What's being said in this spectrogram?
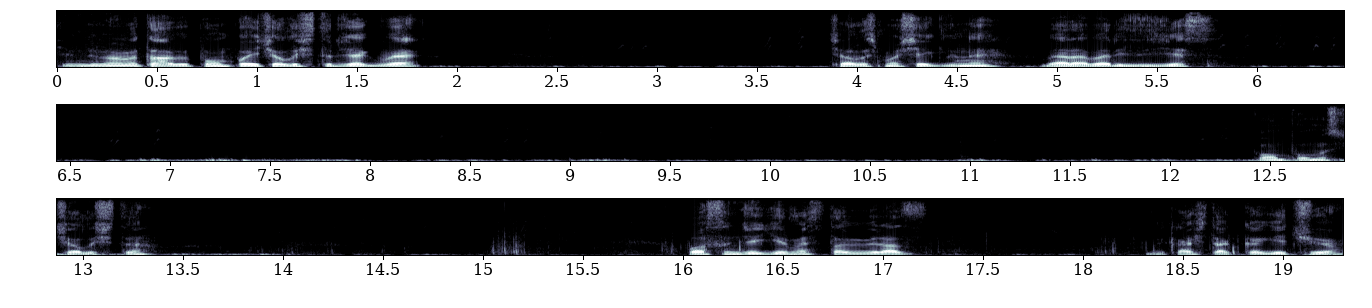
Şimdi Mehmet abi pompayı çalıştıracak ve çalışma şeklini beraber izleyeceğiz. Pompamız çalıştı. Basınca girmesi tabi biraz birkaç dakika geçiyor.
